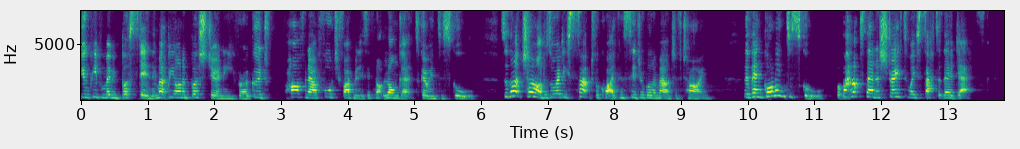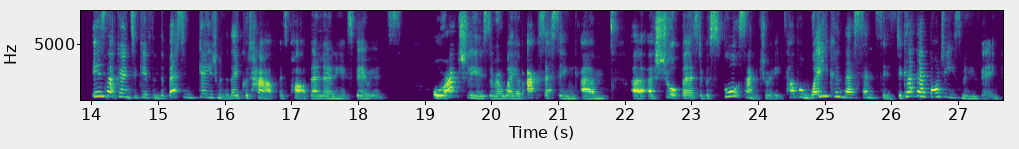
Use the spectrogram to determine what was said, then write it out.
young people maybe bust in. They might be on a bus journey for a good half an hour 45 minutes if not longer to go into school. So that child has already sat for quite a considerable amount of time. They've then gone into school but perhaps then are straight away sat at their desk. Is that going to give them the best engagement that they could have as part of their learning experience? Or actually is there a way of accessing um, a, short burst of a sports sanctuary to help awaken their senses, to get their bodies moving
